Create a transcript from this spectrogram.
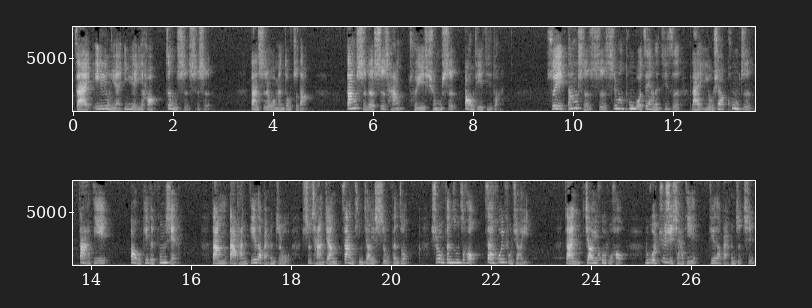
在一六年一月一号正式实施。但是我们都知道，当时的市场处于熊市暴跌阶段。所以当时是希望通过这样的机制来有效控制大跌暴跌的风险。当大盘跌到百分之五，市场将暂停交易十五分钟，十五分钟之后再恢复交易。但交易恢复后，如果继续下跌，跌到百分之七，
